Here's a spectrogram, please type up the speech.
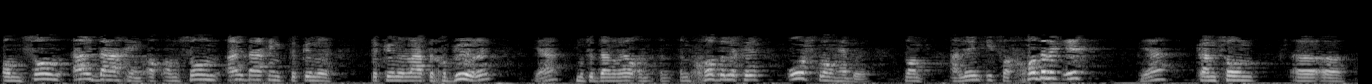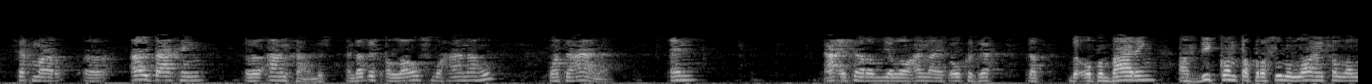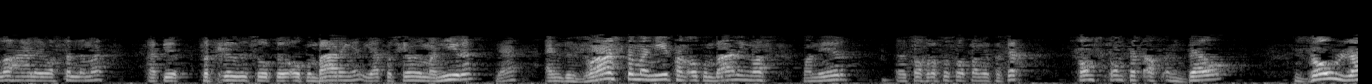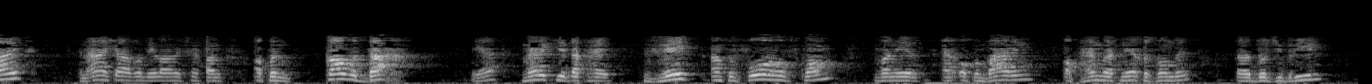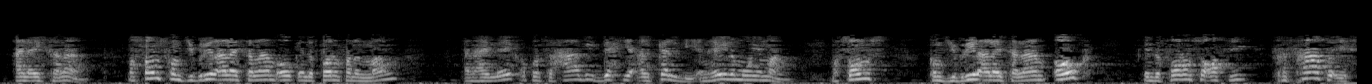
om zo'n uitdaging, of om zo'n uitdaging te kunnen, te kunnen laten gebeuren, ja, moet het dan wel een, een, een goddelijke oorsprong hebben. Want alleen iets wat goddelijk is, ja, kan zo'n uh, uh, zeg maar uitdaging aangaan. Dus, en dat is Allah subhanahu wa ta'ala. En Aisha radiallahu anha heeft ook gezegd dat de openbaring, als die komt op Rasulullah sallallahu alayhi wa sallam, heb je verschillende soorten openbaringen, je hebt verschillende manieren. En de zwaarste manier van openbaring was wanneer, uh, zoals Rasulullah heeft gezegd, soms komt het als een bel, zo luid. En Aisha radiallahu anha zegt van, op een koude dag, ja, merk je dat hij zweet aan zijn voorhoofd kwam wanneer er openbaring op hem werd neergezonden uh, door Jibril salam. Maar soms komt Jibril salam ook in de vorm van een man. En hij leek op een sahabi, Dihya al-Kalbi, een hele mooie man. Maar soms komt Jibril salam ook in de vorm zoals hij geschapen is.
